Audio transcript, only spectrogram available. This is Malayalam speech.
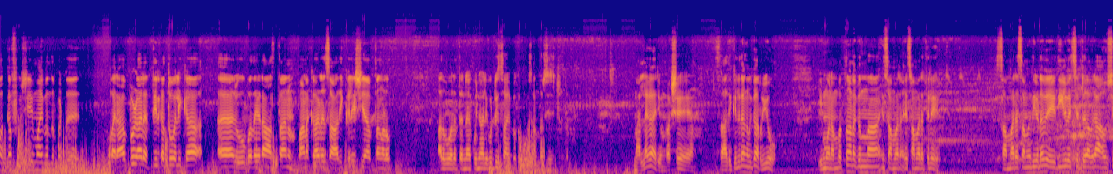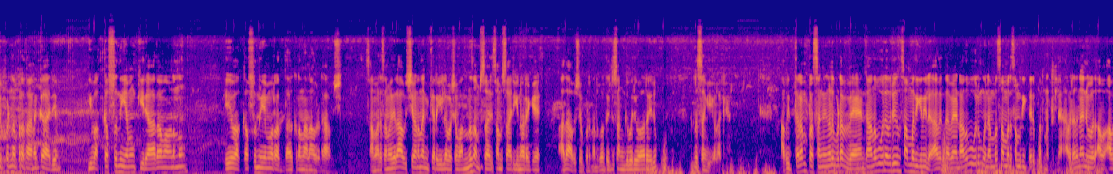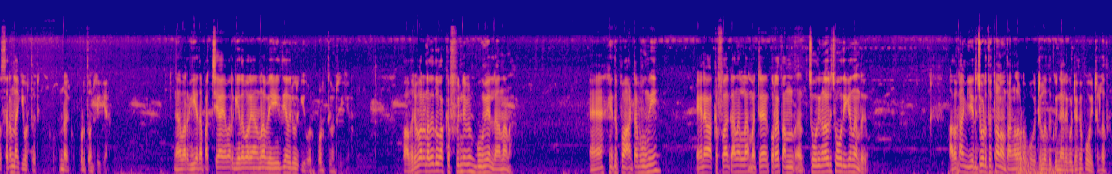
വക്കഫ് കൃഷിയുമായി ബന്ധപ്പെട്ട് വരാപ്പുഴ ലത്തീൻ കത്തോലിക്ക രൂപതയുടെ ആസ്ഥാനം പാണക്കാട് സാദിഖലി ശിയാബ്ദങ്ങളും അതുപോലെ തന്നെ കുഞ്ഞാലിക്കുട്ടി സാഹിബൊക്കെ പോയി സന്ദർശിച്ചിട്ടുണ്ട്. നല്ല കാര്യം. പക്ഷേ സാദിഖലി തങ്ങൾക്ക് അറിയോ? ഈ മുനമ്പത്ത് നടക്കുന്ന ഈ സമര സമരത്തിൽ സമരസമിതിയുടെ വേദിയിൽ വെച്ചിട്ട് അവർ ആവശ്യപ്പെടുന്ന പ്രധാന കാര്യം ഈ വക്കഫ് നിയമം കിരാതമാണെന്നും ഈ വക്കഫ് നിയമം റദ്ദാക്കണം എന്നാണ് അവരുടെ ആവശ്യം. സമരസമിതിയുടെ ആവശ്യമാണെന്ന് എനിക്കറിയില്ല. പക്ഷെ വന്ന് സംസാരി സംസാരിക്കുന്നവരൊക്കെ അത് ആവശ്യപ്പെടുന്നുണ്ട്. പ്രത്യേകിച്ച് സംഘപരിവാറുകാരും പ്രസംഗികളൊക്കെ. അപ്പോൾ ഇത്തരം പ്രസംഗങ്ങൾ ഇവിടെ വേണ്ടാന്ന് പോലും അവർ സമ്മതിക്കുന്നില്ല. അതെന്താ വേണ്ടാന്ന് പോലും മുനമ്പ സമരസമിതിക്കാർ പറഞ്ഞിട്ടില്ല. അവരതിന് അനുവ അവ- അവസരം ഉണ്ടാക്കി കൊടുത്തു ഉണ്ടാക്കി കൊടുത്തുകൊണ്ടിരിക്കുകയാണ്. അങ്ങനെ വർഗീയത പച്ചയായ വർഗീയത പറയാനുള്ള വേദി അവർ ഒരുക്കി കൊടുത്തുകൊണ്ടിരിക്കുകയാണ്. അപ്പോൾ അവർ പറയണത് ഇത് വക്കഫിന്റെ ഭൂമിയല്ല എന്നാണ്. ഏഹ് ഇത് പാട്ടഭൂമി എങ്ങനെ വക്കഫാക്കാന്നുള്ള മറ്റേ കുറേ ചോദ്യങ്ങൾ അവർ ചോദിക്കുന്നുണ്ട്. അതൊക്കെ അംഗീകരിച്ചു കൊടുത്തിട്ടാണോ തങ്ങളവിടെ പോയിട്ടുള്ളത് കുഞ്ഞാലിക്കുട്ടിയൊക്കെ പോയിട്ടുള്ളത്?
